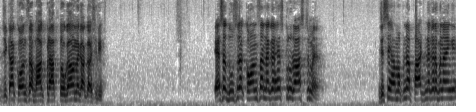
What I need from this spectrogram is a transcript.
जी का कौन सा भाग प्राप्त होगा? हमें काकाश्री। ऐसा दूसरा कौन सा नगर है स्क्रू राष्ट्र में, जिसे हम अपना पाटनगर बनाएँगे?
